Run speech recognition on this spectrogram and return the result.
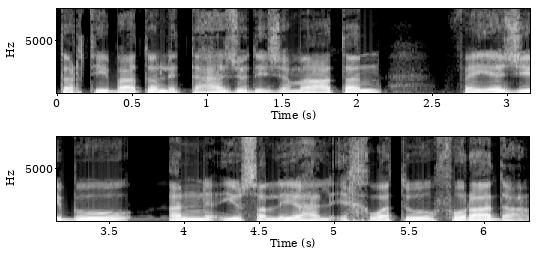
ترتيبات للتهجد جماعة فيجب أن يصليها الإخوة فرادى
